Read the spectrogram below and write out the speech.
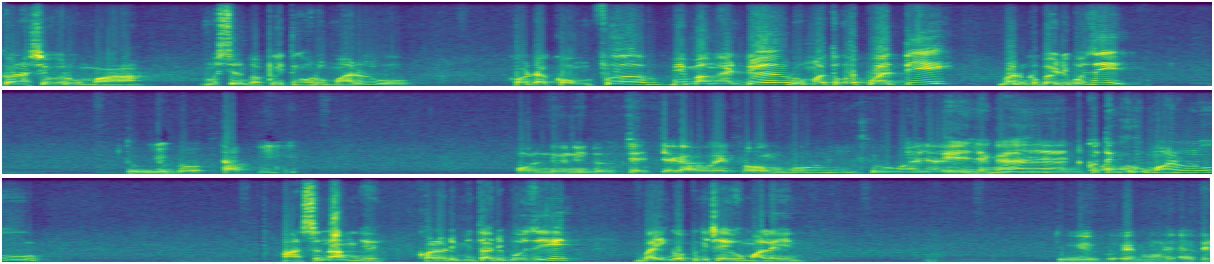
Kau nak sewa rumah, mesti kau pergi tengok rumah dulu. Kau dah confirm memang ada, rumah tu kau puas hati, baru kau bayar deposit. Tu juga. Tapi owner ni duk cek-cek kawan sombong ni suruh bayar. Eh jangan, kau tengok rumah dulu. Ha senang je. Kalau dia minta deposit, baik kau pergi cari rumah lain. Tu juga emang ya ada.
